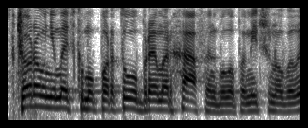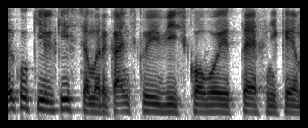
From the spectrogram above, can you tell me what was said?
Вчора у німецькому порту Бремерхафен було помічено велику кількість американської військової техніки.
